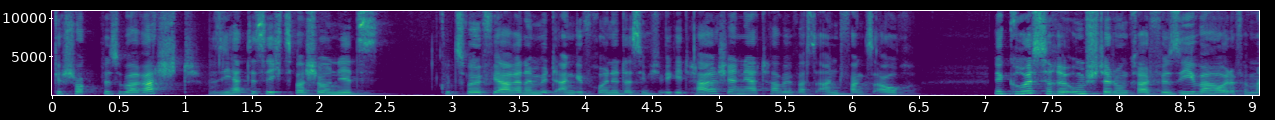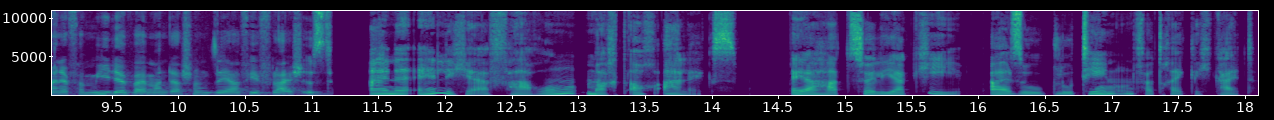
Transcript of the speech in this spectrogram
geschockt bis überrascht. Sie hatte sich zwar schon jetzt gut zwölf Jahre damit angefreundet, dass ich mich vegetarisch ernährt habe, was anfangs auch eine größere Umstellung gerade für sie war oder für meine Familie, weil man da schon sehr viel Fleisch isst. Eine ähnliche Erfahrung macht auch Alex. Er hat Zöliakie, also Glutenunverträglichkeit.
